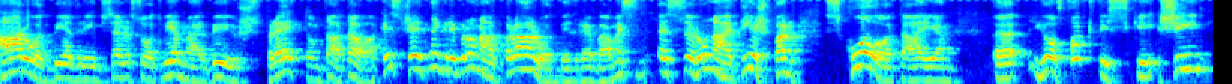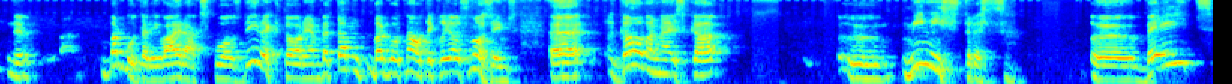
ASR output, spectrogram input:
ārotbiedrības esot vienmēr bijušas pret un tā tālāk. Es šeit negribu runāt par ārotbiedrībām. Es, es runāju tieši par skolotājiem, uh, jo faktiski šī varbūt arī vairāk skolas direktoriem, bet tam varbūt nav tik liels nozīmes. Uh, galvenais, ka ministres veids,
